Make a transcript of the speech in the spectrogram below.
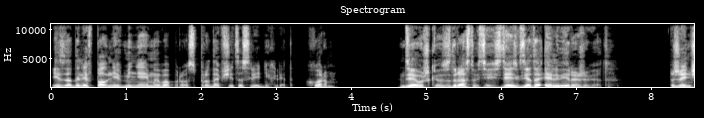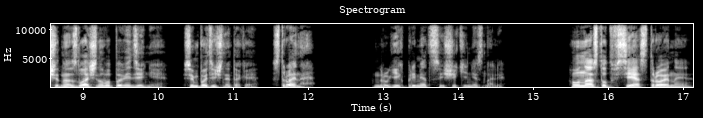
И задали вполне вменяемый вопрос продавщице средних лет, хором. «Девушка, здравствуйте, здесь где-то Эльвира живет». «Женщина злачного поведения. Симпатичная такая, стройная». Других примет сыщики не знали. «У нас тут все стройные»,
